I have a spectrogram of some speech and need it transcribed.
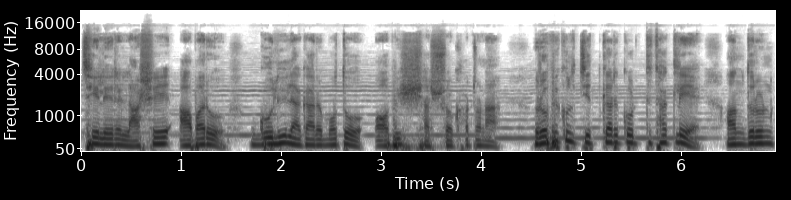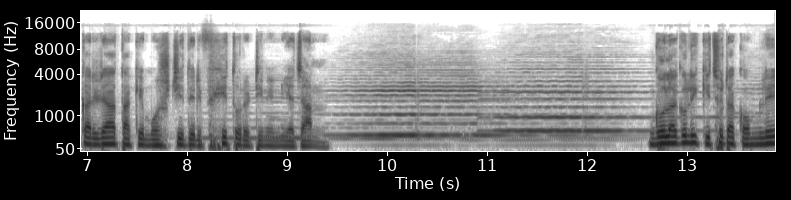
ছেলের লাশে আবারও গুলি লাগার মতো অবিশ্বাস্য ঘটনা। রফিকুল চিৎকার করতে থাকলে আন্দোলনকারীরা তাকে মসজিদের ভিতরে টেনে নিয়ে যান। গোলাগুলি কিছুটা কমলে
